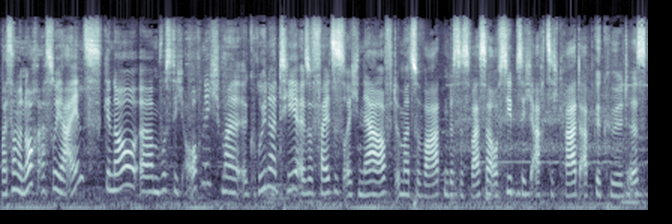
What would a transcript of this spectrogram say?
Was haben wir noch? Ach so, ja, eins, genau, ähm, wusste ich auch nicht. Mal äh, grüner Tee, also falls es euch nervt, immer zu warten, bis das Wasser auf 70, 80 Grad abgekühlt ist.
